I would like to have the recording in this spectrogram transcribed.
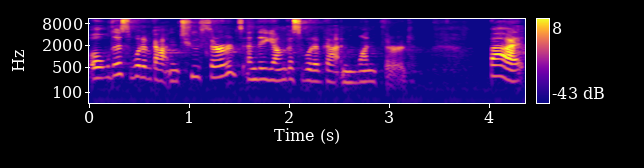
oldest would have gotten two thirds, and the youngest would have gotten one third. But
